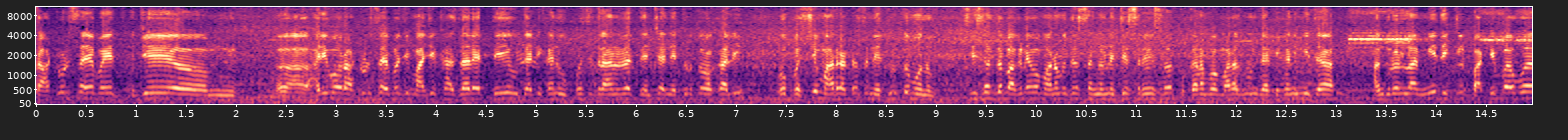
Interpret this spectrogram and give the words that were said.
राठोड साहेब आहेत जे हरिभाऊ राठोड साहेबाचे माजी खासदार आहेत ते त्या ठिकाणी उपस्थित राहणार आहेत त्यांच्या नेतृत्वाखाली व पश्चिम महाराष्ट्राचं नेतृत्व म्हणून श्री संत बागडे व मानवमित्र संघटनेचे सर्वेश्वर तुकारामबा महाराज म्हणून त्या ठिकाणी मी त्या आंदोलनाला मी देखील पाठिंबा व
